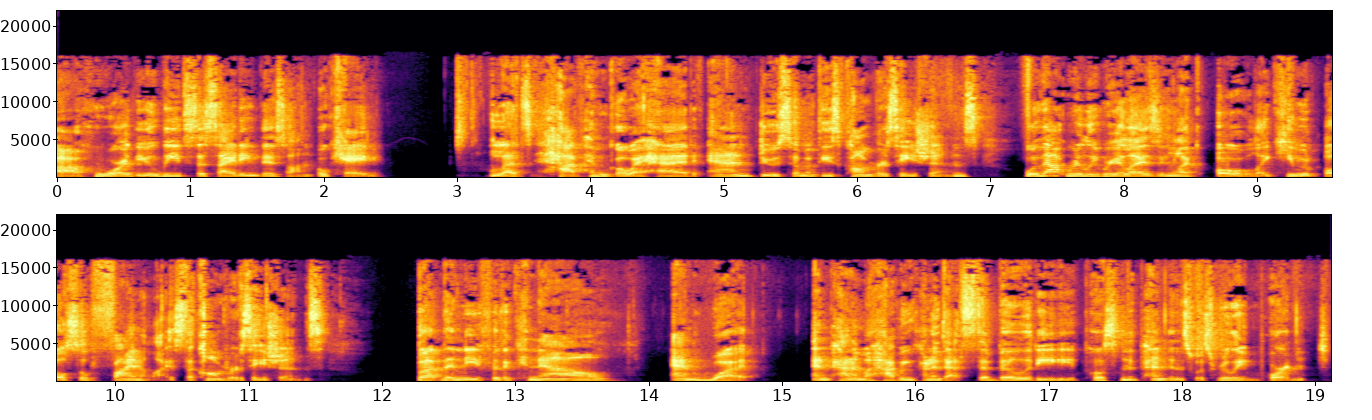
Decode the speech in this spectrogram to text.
uh, who are the elites deciding this on, okay, let's have him go ahead and do some of these conversations without really realizing like, oh, like he would also finalize the conversations. But the need for the canal and what and Panama having kind of that stability post independence was really important.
